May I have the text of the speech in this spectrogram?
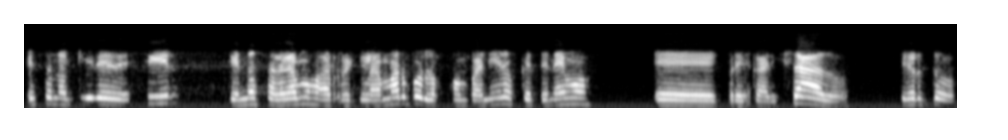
eso no quiere decir que no salgamos a reclamar por los compañeros que tenemos precarizados, ¿cierto?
